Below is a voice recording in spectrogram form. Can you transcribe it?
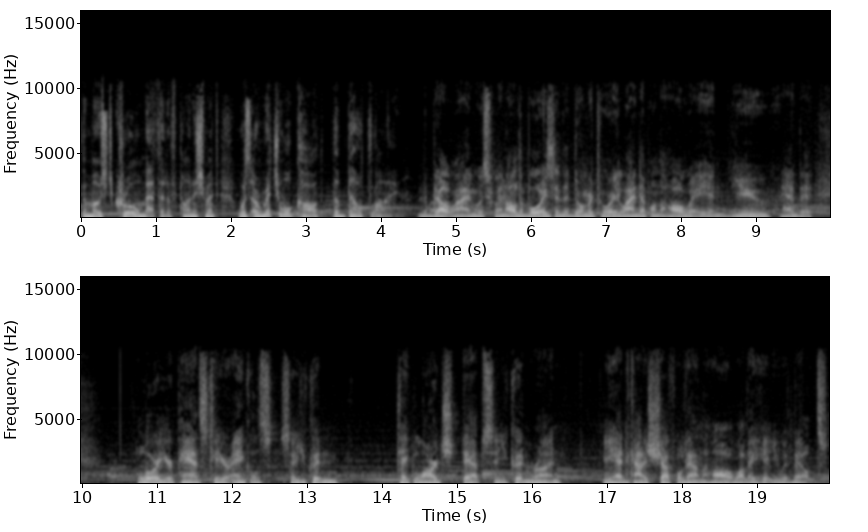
The most cruel method of punishment was a ritual called the belt line. The belt line was when all the boys in the dormitory lined up on the hallway and you had to lower your pants to your ankles so you couldn't take large steps and you couldn't run. You had to kind of shuffle down the hall while they hit you with belts.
